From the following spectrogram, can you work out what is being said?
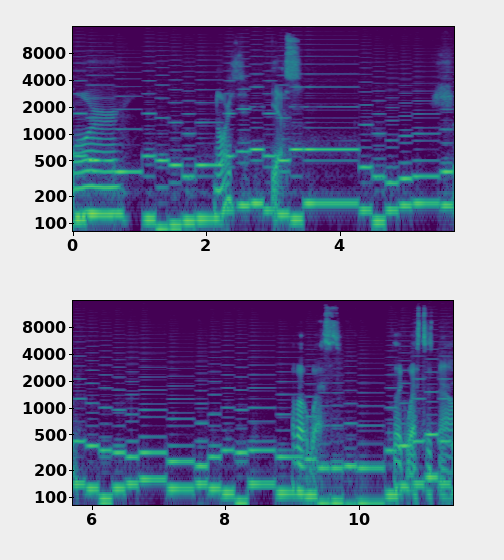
More north? Yes. How about west? I feel like west is now.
